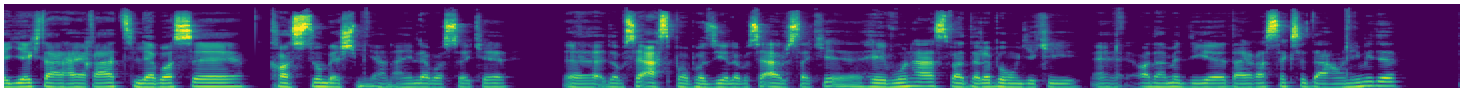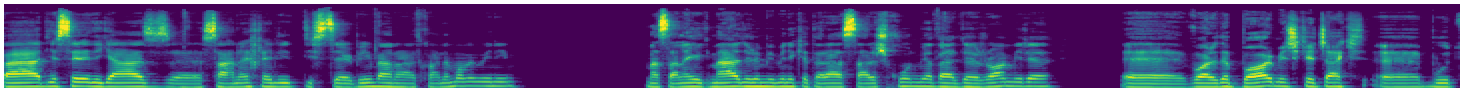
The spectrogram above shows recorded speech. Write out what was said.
یک در حقیقت لباس کاستوم بهش میگن. این لباسه که لباس اسباب بازی لباس عروسکی حیوان هست و داره به اون یکی آدم دیگه در سکس دهانی میده. بعد یه سری دیگه از صحنه خیلی دیستربینگ و ناراحت کننده ما می‌بینیم. مثلا یک مردی رو می‌بینه که داره از سرش خون میاد و داره راه میره وارد بار میشه که جک بود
